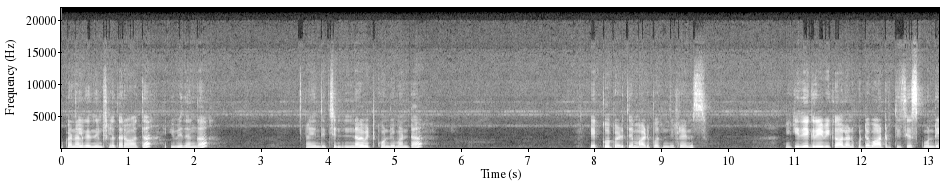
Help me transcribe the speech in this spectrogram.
ఒక నలభై నిమిషాల తర్వాత ఈ విధంగా అయింది. చిన్నగా పెట్టుకోండి మంట. ఎక్కువ పెడితే మాడిపోతుంది ఫ్రెండ్స్. మీకు ఇదే గ్రేవీ కావాలనుకుంటే వాటర్ తీసేసుకోండి.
